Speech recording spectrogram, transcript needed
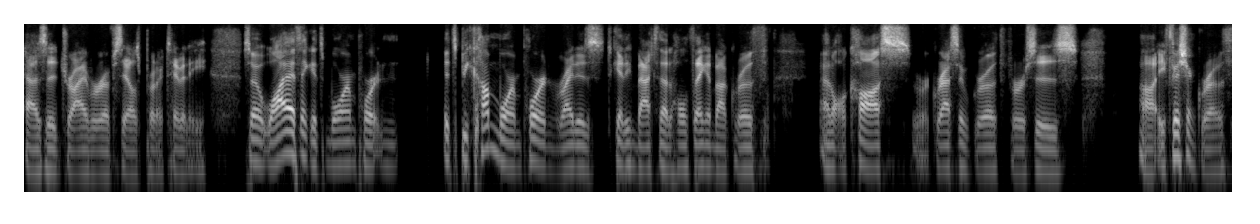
as a driver of sales productivity. So why I think it's more important, it's become more important, right? Is getting back to that whole thing about growth at all costs or aggressive growth versus uh, efficient growth.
